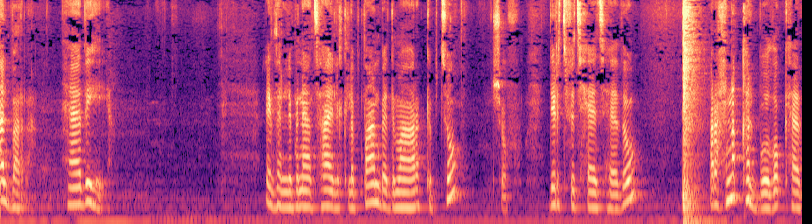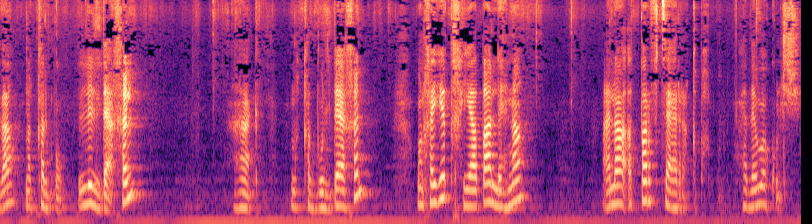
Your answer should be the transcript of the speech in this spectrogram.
البرة. هذه هي. اذا البنات هاي الكلبطان بعد ما ركبته شوفوا درت فتحات هذو راح نقلبو دوك هذا نقلبو للداخل. هكذا نقلبو للداخل. ونخيط خياطة لهنا على الطرف تاع الرقبة. هذا هو كل شيء.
